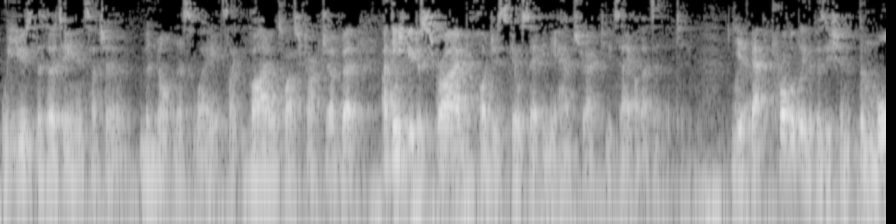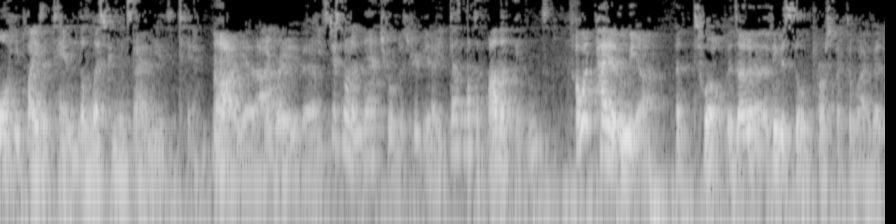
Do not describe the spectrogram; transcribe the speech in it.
we use the 13 in such a monotonous way. It's like vital to our structure. But I think if you described Hodge's skill set in the abstract, you'd say, oh, that's a 13. Like, Yeah. That's probably the position. The more he plays at 10, the less convinced I am he is at 10. oh yeah, I agree with you there. He's just not a natural distributor. He does lots of other things. I like Paya Uya at 12. It's, I, I think it's still a prospect away, but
